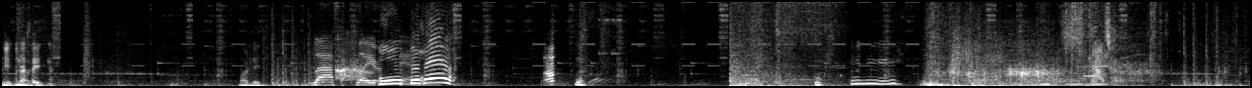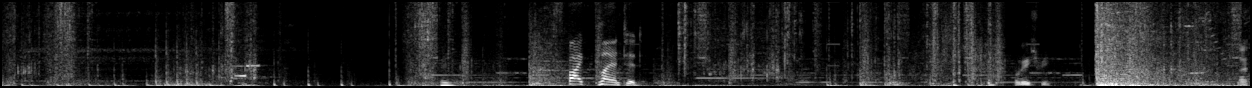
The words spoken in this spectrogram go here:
Dito na, side na. Molid. Last player Bobo standing. ko! Yun eh. Okay. Spike planted. Full HP. Nice.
